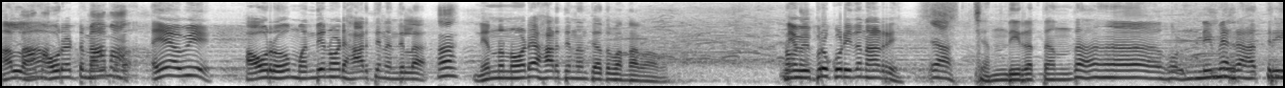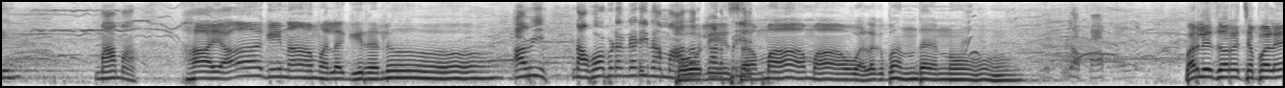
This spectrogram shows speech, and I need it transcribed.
ಅಲ್ಲ ಅವ್ರಟ್ಟು ಮಾಮ. ಏ ಅವಿ ಅವರು ಮಂದಿ ನೋಡಿ ಹಾಡ್ತೀನಿ ಅಂದಿಲ್ಲ. ನಿನ್ನ ನೋಡೇ ಹಾಡ್ತೀನಿ ಅಂತ ಅದು ಬಂದಾರ ಅವರು. ನೀವಿಬ್ರು ಕೂಡಿ ಇದನ್ನ ಹಾಡ್ರಿ. ಚಂದಿರ ತಂದ ಹುಣ್ಣಿಮೆ ರಾತ್ರಿ. ಮಾಮ. ಹಾಯಾಗಿ ನಾ ಮಲಗಿರಲು. ಅವಿ ನಾ ಹೋಗ್ಬಿಡ ನಡಿ ನಮ್ಮ ಪೊಲೀಸ. ಮಾಮ ಒಳಗ್ ಬಂದನು. ಬರ್ಲಿ ಜೋರ ಚಪ್ಪಾಳೆ.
